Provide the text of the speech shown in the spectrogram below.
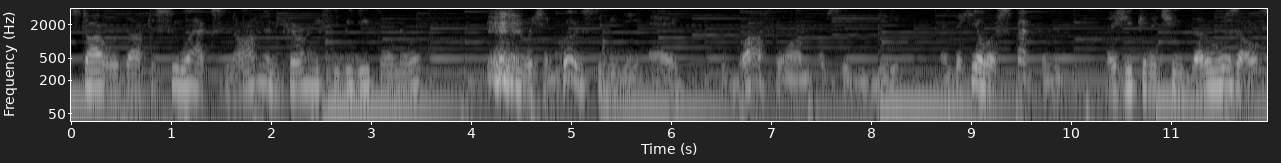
Start with Dr. Sulak's non impairing CBD formula, which includes CBDA, the raw form of CBD, and the healer spectrum, as you can achieve better results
